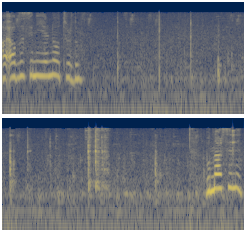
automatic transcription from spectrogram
Ay abla senin yerine oturdum. Bunlar senin.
